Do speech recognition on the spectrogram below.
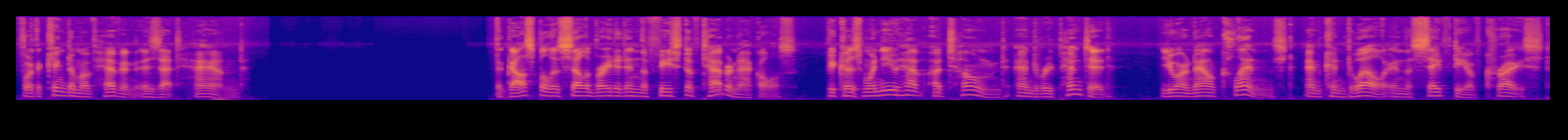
for the kingdom of heaven is at hand. The gospel is celebrated in the Feast of Tabernacles, because when you have atoned and repented, you are now cleansed and can dwell in the safety of Christ.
